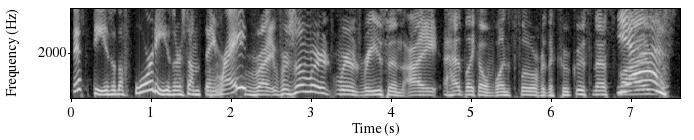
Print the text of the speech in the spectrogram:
fifties or the forties or something, right? Right. For some weird weird reason, I had like a one flew over the cuckoo's nest vibe. Yes.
